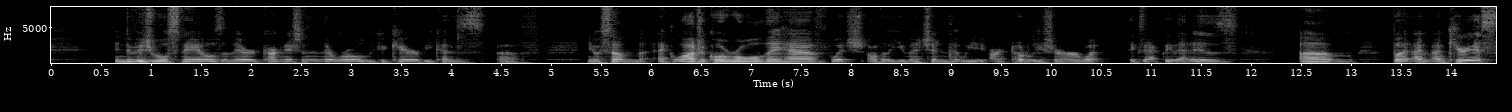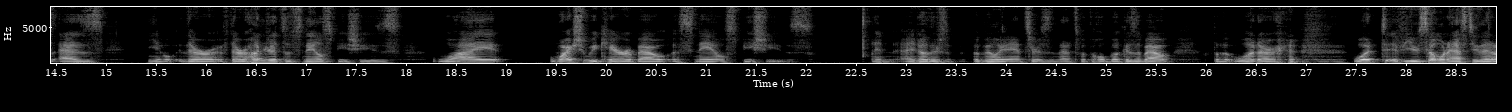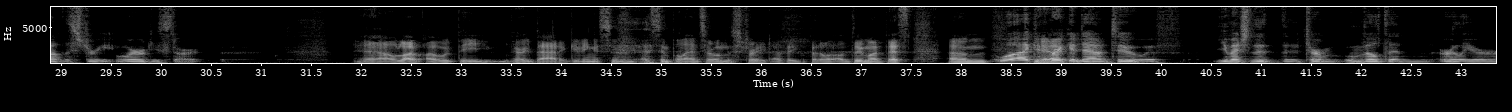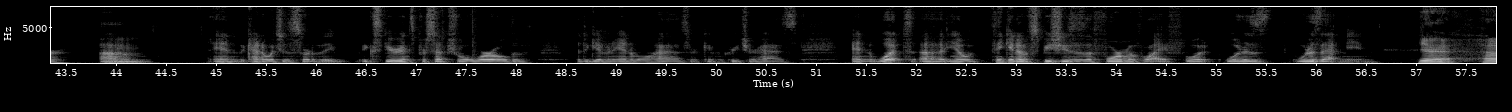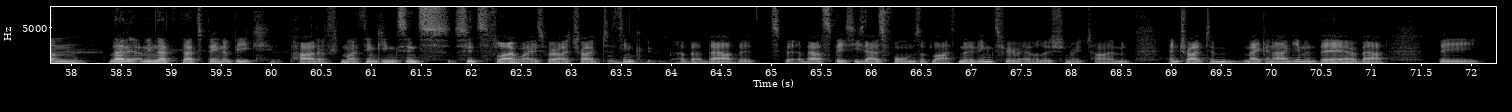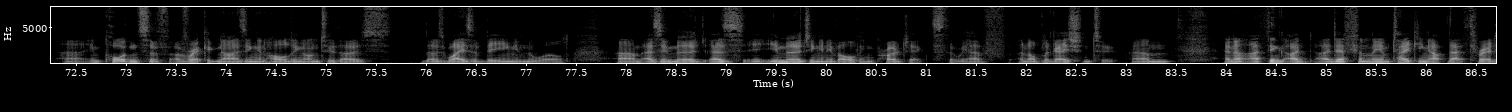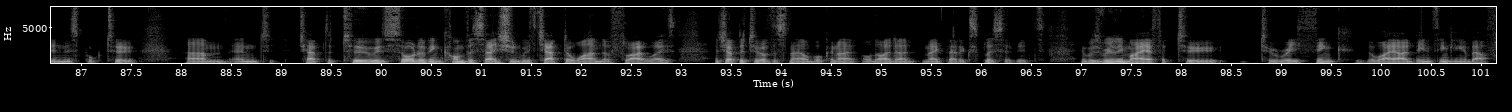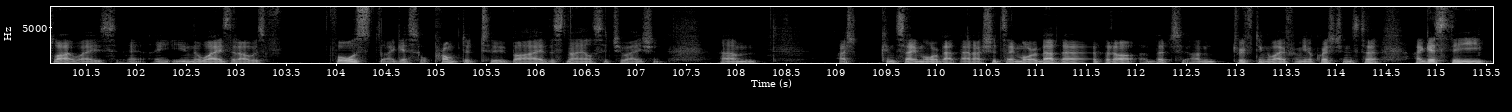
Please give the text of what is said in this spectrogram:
individual snails and their cognition in their world. We could care because of you know some ecological role they have, which although you mentioned that we aren't totally sure what exactly that is. Um, but I'm I'm curious as you know there are if there are hundreds of snail species, why why should we care about a snail species? And I know there's a million answers, and that's what the whole book is about. But what are what if you someone asked you that on the street? Where would you start? Yeah, well, I, I, would be very bad at giving a, sim, a simple answer on the street, I think, but I'll, I'll do my best. Um, well, I can yeah, break I, it down too. If you mentioned the, the term umwelten earlier, um, mm. and kind of which is sort of the experience perceptual world of that a given animal has or a given creature has, and what uh, you know, thinking of species as a form of life, what what is what does that mean? Yeah. Um, that I mean that that's been a big part of my thinking since since Flightways, where I tried to think about the about species as forms of life moving through evolutionary time, and and tried to make an argument there about the uh, importance of of recognizing and holding on to those those ways of being in the world um, as emerge as emerging and evolving projects that we have an obligation to. Um, and I, I think I, I, definitely am taking up that thread in this book too. Um, and chapter two is sort of in conversation with chapter one of Flightways and chapter two of the Snail Book. And I, although I don't make that explicit, it's it was really my effort to to rethink the way I'd been thinking about Flightways uh, in the ways that I was forced, I guess, or prompted to by the snail situation. Um, I can say more about that. I should say more about that, but I, but I'm drifting away from your questions. So I guess the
